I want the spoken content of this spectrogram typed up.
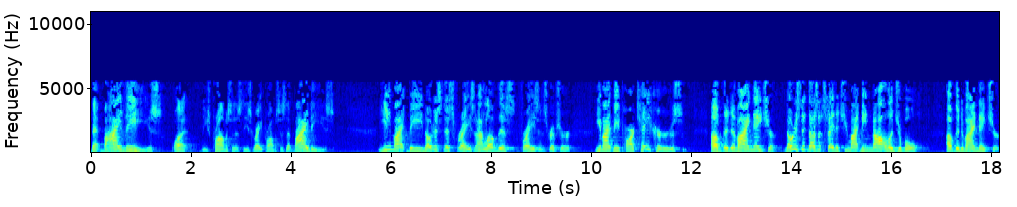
That by these, what? These promises, these great promises, that by these ye might be, notice this phrase, and I love this phrase in Scripture, ye might be partakers of the divine nature. Notice it doesn't say that you might be knowledgeable of the divine nature.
